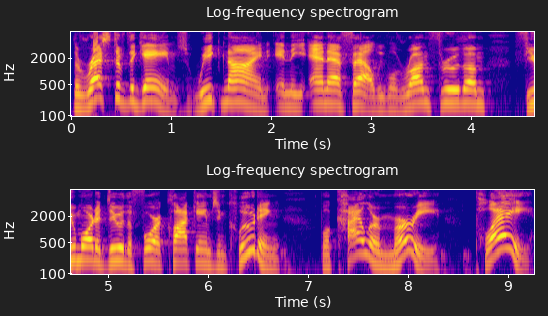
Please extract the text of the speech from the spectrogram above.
the rest of the games, week nine in the NFL. We will run through them. A few more to do, the four o'clock games, including will Kyler Murray play?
